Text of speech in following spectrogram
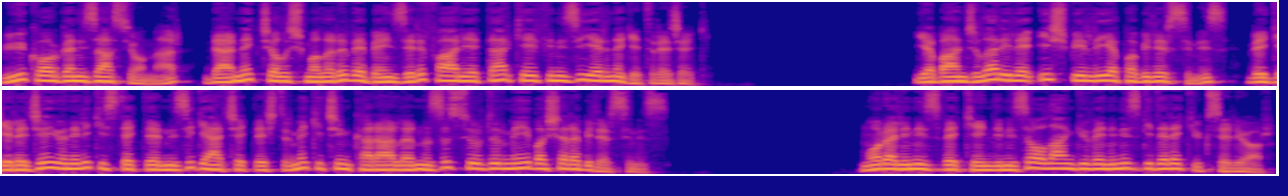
Büyük organizasyonlar, dernek çalışmaları ve benzeri faaliyetler keyfinizi yerine getirecek. Yabancılar ile işbirliği yapabilirsiniz ve geleceğe yönelik isteklerinizi gerçekleştirmek için kararlarınızı sürdürmeyi başarabilirsiniz. Moraliniz ve kendinize olan güveniniz giderek yükseliyor.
